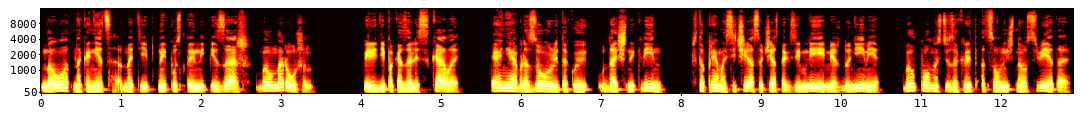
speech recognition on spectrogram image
Но вот, наконец, однотипный пустынный пейзаж был нарушен. Впереди показались скалы, и они образовывали такой удачный клин, что прямо сейчас участок земли между ними был полностью закрыт от солнечного света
